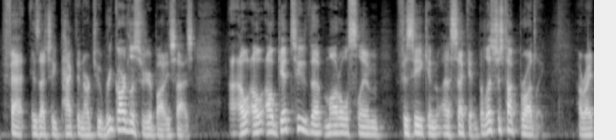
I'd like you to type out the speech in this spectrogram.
fat is actually packed in our tube, regardless of your body size? I'll, I'll, I'll get to the model slim physique in a second, but let's just talk broadly. All right.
